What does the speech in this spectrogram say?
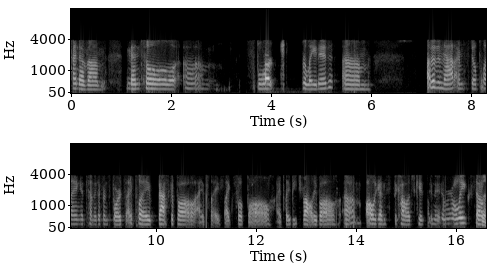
kind of um, mental um, sport related. Um, other than that, I'm still playing a ton of different sports. I play basketball, I play flag football, I play beach volleyball, um, all against the college kids in the intramural league. So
